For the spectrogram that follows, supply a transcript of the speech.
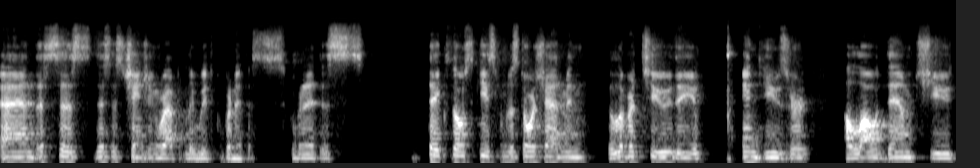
And this is this is changing rapidly with Kubernetes. Kubernetes takes those keys from the storage admin, deliver to the end user, allow them to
